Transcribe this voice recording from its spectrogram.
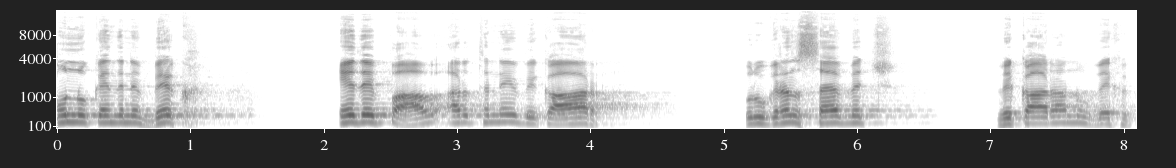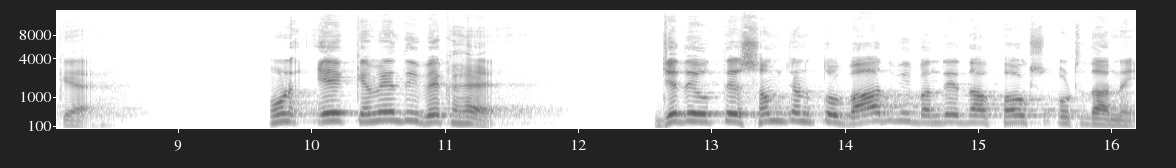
ਉਹਨੂੰ ਕਹਿੰਦੇ ਨੇ ਵਿਖ। ਇਹਦੇ ਭਾਵ ਅਰਥ ਨੇ ਵਿਕਾਰ। ਗੁਰੂ ਗ੍ਰੰਥ ਸਾਹਿਬ ਵਿੱਚ ਵਿਕਾਰਾਂ ਨੂੰ ਵਿਖ ਕਿਹਾ ਹੁਣ ਇਹ ਕਿਵੇਂ ਦੀ ਵਿਖ ਹੈ? ਜਿਹਦੇ ਉੱਤੇ ਸਮਝਣ ਤੋਂ ਬਾਅਦ ਵੀ ਬੰਦੇ ਦਾ ਫੋਕਸ ਉੱਠਦਾ ਨਹੀਂ,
